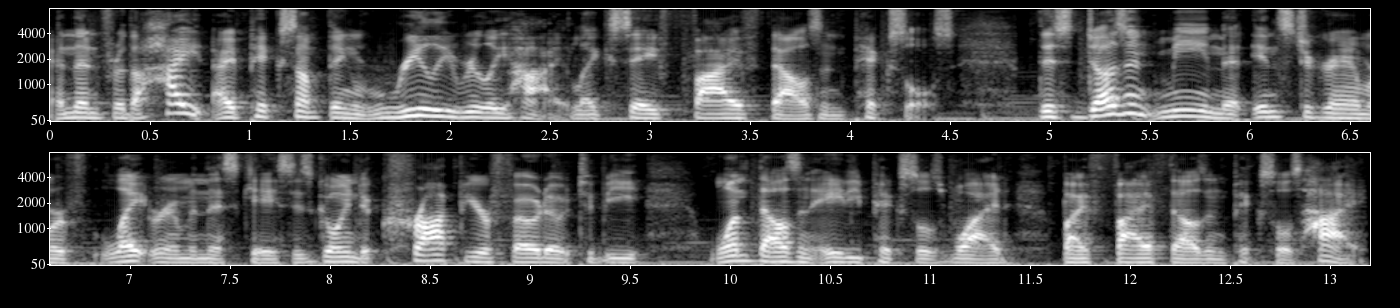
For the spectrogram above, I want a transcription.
And then for the height, I pick something really, really high, like say 5,000 pixels. This doesn't mean that Instagram or Lightroom in this case is going to crop your photo to be 1080 pixels wide by 5000 pixels high.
